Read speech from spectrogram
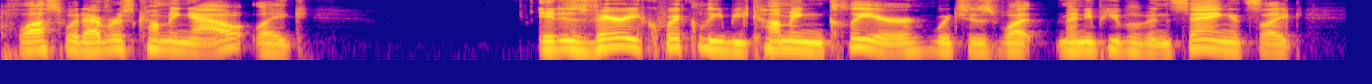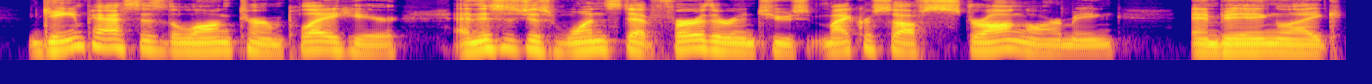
plus whatever's coming out. Like it is very quickly becoming clear which is what many people have been saying. It's like game pass is the long-term play here and this is just one step further into microsoft's strong arming and being like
